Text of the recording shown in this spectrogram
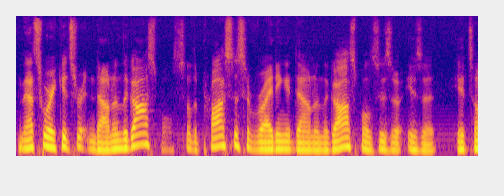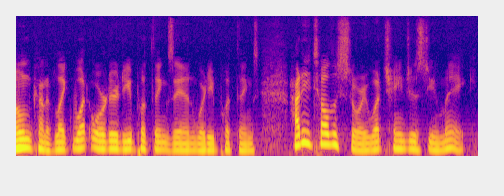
and that's where it gets written down in the Gospels. So the process of writing it down in the Gospels is a, is a its own kind of like what order do you put things in? Where do you put things? How do you tell the story? What changes do you make?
